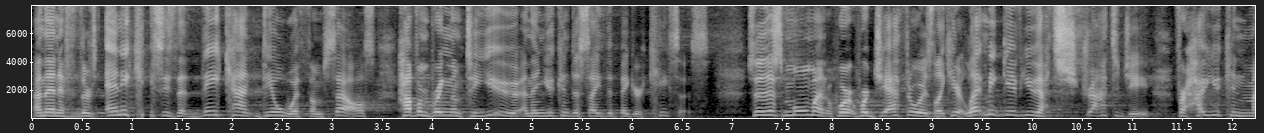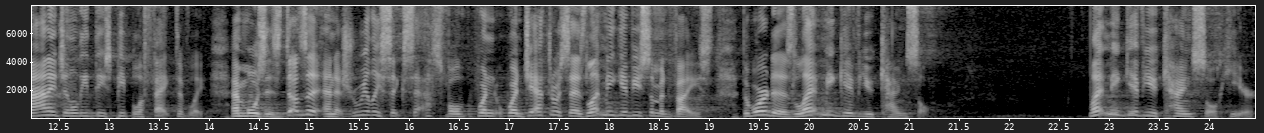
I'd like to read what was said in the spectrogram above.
and then, if there's any cases that they can't deal with themselves, have them bring them to you, and then you can decide the bigger cases. So, this moment where, where Jethro is like, Here, let me give you a strategy for how you can manage and lead these people effectively. And Moses does it, and it's really successful. When, when Jethro says, Let me give you some advice, the word is, Let me give you counsel. Let me give you counsel here.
